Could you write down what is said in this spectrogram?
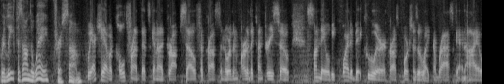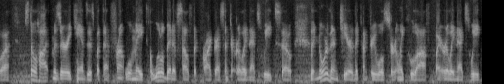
relief is on the way for some. We actually have a cold front that's going to drop south across the northern part of the country. So Sunday will be quite a bit cooler across portions of like Nebraska and Iowa. Still hot, Missouri, Kansas, but that front will make a little bit of southward progress into early next week. So the northern tier of the country will certainly cool off by early next week.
